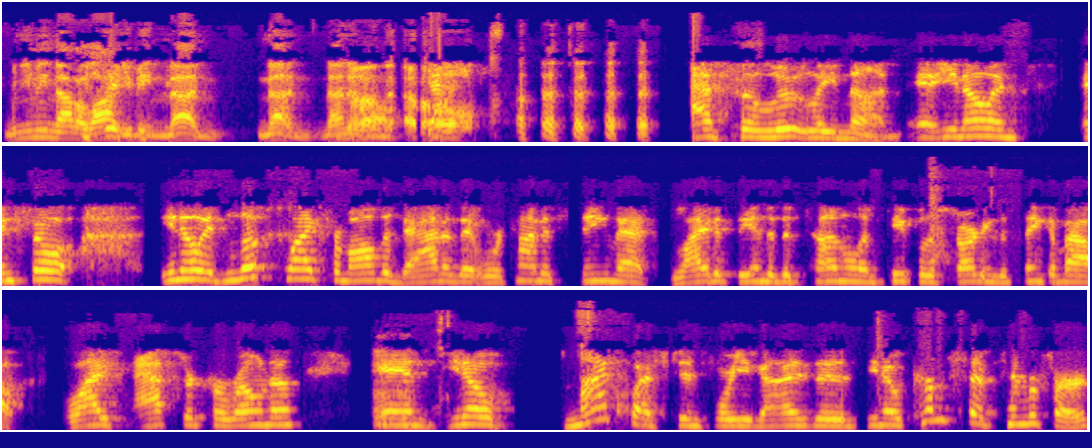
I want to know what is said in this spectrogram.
When you mean not a lot, you mean none, none, none, none at all. At all. Absolutely none. And, you know, and, and so, you know, it looks like from all the data that we're kind of seeing that light at the end of the tunnel and people are starting to think about life after Corona. Mm-hmm. And, you know, my question for you guys is, you know, come September 1st,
